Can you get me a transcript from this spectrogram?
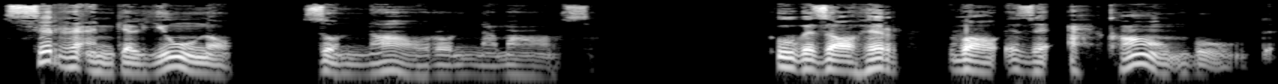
سر انگلیون و زنار و نماز. او به ظاهر واعظ احکام بود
